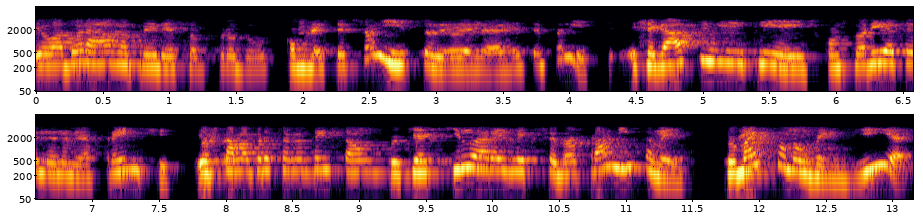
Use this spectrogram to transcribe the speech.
Eu adorava aprender sobre produto como recepcionista, eu era recepcionista. Chegasse um cliente, consultoria atender na minha frente, eu ficava prestando atenção, porque aquilo era enriquecedor para mim também. Por mais que eu não vendia,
